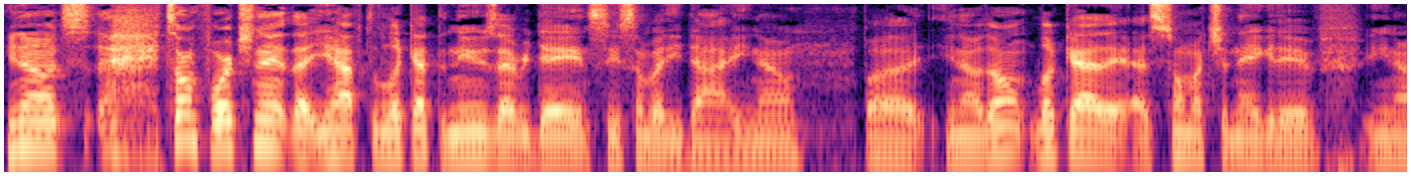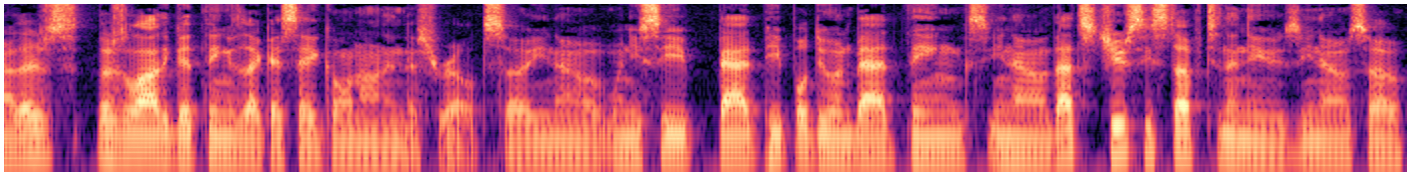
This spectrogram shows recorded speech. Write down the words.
You know, it's it's unfortunate that you have to look at the news every day and see somebody die, you know. But, you know, don't look at it as so much a negative. You know, there's there's a lot of good things like I say going on in this world. So, you know, when you see bad people doing bad things, you know, that's juicy stuff to the news, you know. So,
